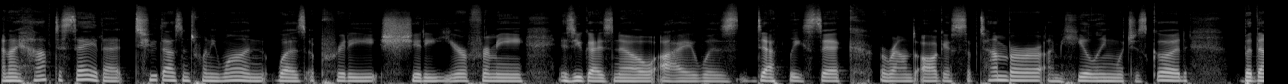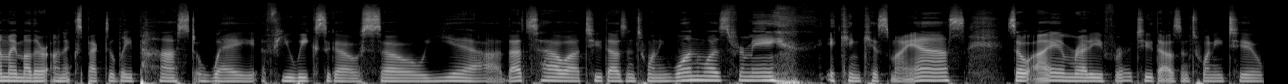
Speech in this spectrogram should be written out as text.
And I have to say that 2021 was a pretty shitty year for me. As you guys know, I was deathly sick around August, September. I'm healing, which is good. But then my mother unexpectedly passed away a few weeks ago. So, yeah, that's how uh, 2021 was for me. it can kiss my ass. So, I am ready for 2022.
